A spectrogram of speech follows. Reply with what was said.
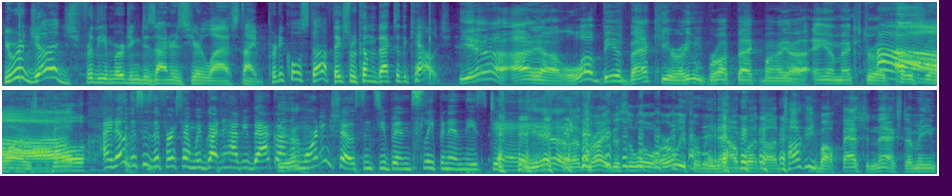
You were a judge for the emerging designers here last night. Pretty cool stuff. Thanks for coming back to the couch. Yeah, I uh, love being back here. I even brought back my uh, AM Extra personalized cup. I know this is the first time we've gotten to have you back on Yeah. the morning show since you've been sleeping in these days. Yeah, that's right. This is a little early for me now, but uh, talking about FashioNXT, I mean,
